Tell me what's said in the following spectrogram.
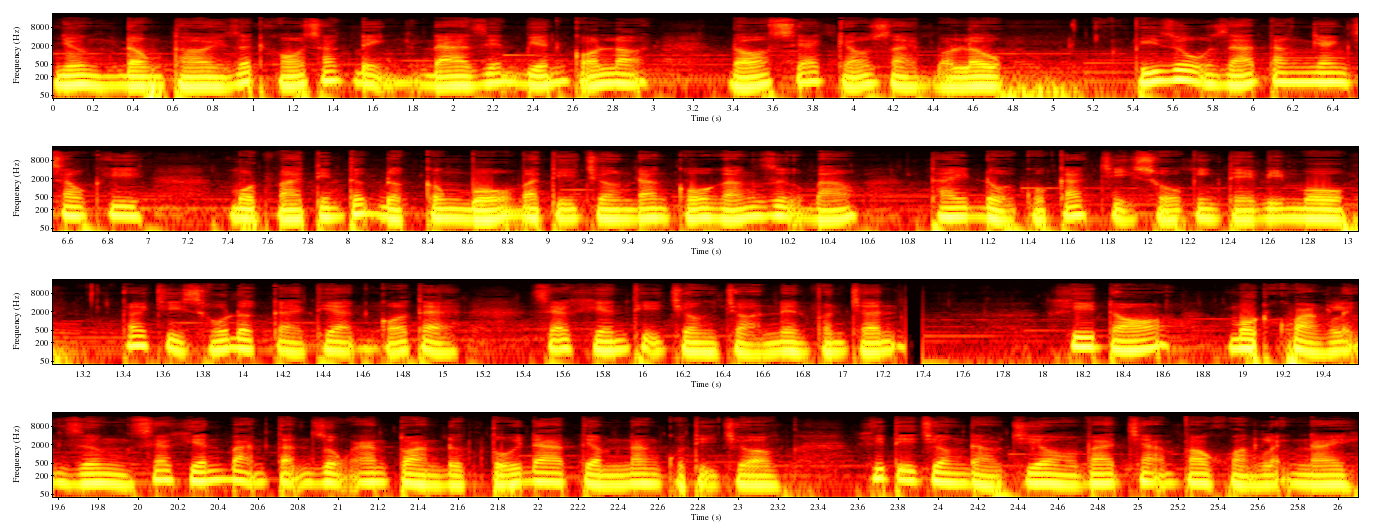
Nhưng đồng thời rất khó xác định đà diễn biến có lợi đó sẽ kéo dài bao lâu. Ví dụ giá tăng nhanh sau khi một vài tin tức được công bố và thị trường đang cố gắng dự báo thay đổi của các chỉ số kinh tế vĩ mô. Các chỉ số được cải thiện có thể sẽ khiến thị trường trở nên phấn chấn. Khi đó, một khoảng lệnh dừng sẽ khiến bạn tận dụng an toàn được tối đa tiềm năng của thị trường. Khi thị trường đảo chiều và chạm vào khoảng lệnh này,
